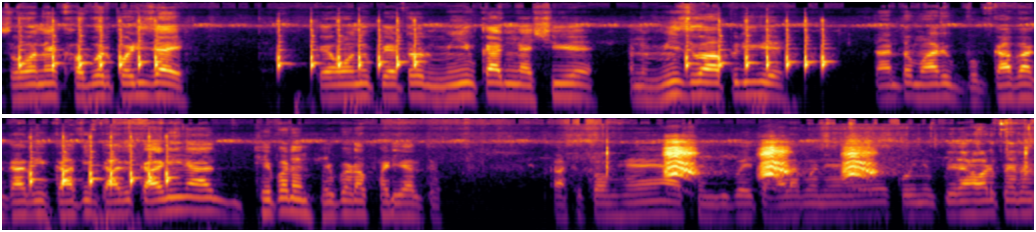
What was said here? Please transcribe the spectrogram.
જોને ખબર પડી જાય કે ઓનું પેટ્રોલ મી કાઢી નાખ્યું છે અને મી જ વાપર્યું છે ત્યાં તો મારું ગાભા ગાભી ગાભી ગાભી કાઢીને ને થેપડા ફરી હાલતો કાઠું કામ હે આ સંજુભાઈ તો હાલા મને કોઈને પેલા વાળ પહેલા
